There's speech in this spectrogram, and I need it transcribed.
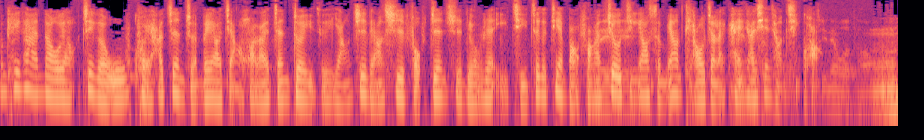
我们可以看到，要这个吴奎他正准备要讲话，来针对这个杨志良是否正式留任，以及这个健保方案究竟要什么样调整，来看一下现场情况。今天我同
